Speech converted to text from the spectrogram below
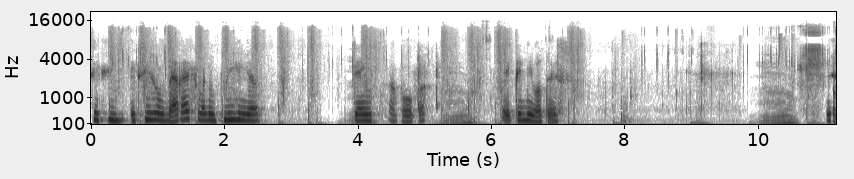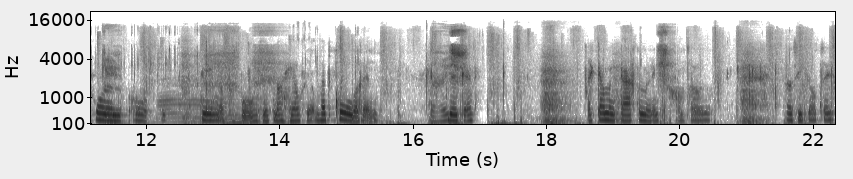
Ik zie, ik zie zo'n berg met een vliegende ding naar boven. Ik weet niet wat het is. Het is gewoon een ro- steen dat erboven zit, maar heel veel. Met kool erin. Leuk Nice. hè? Ik kan mijn kaart in mijn linkerhand houden. Dat zie ik altijd.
